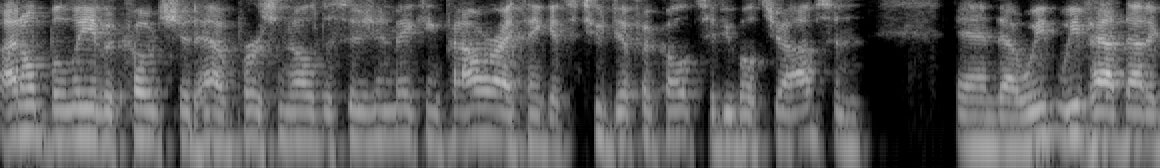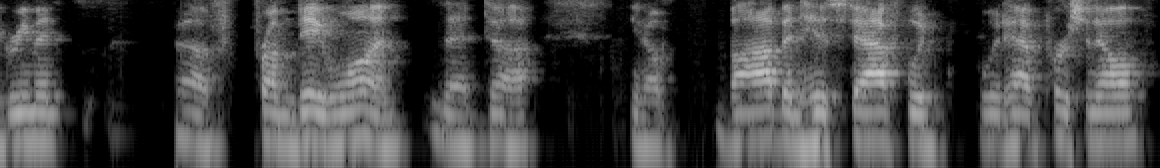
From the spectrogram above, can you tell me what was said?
I don't believe a coach should have personnel decision making power. I think it's too difficult to do both jobs, and and uh, we we've had that agreement uh, from day one that uh, you know Bob and his staff would would have personnel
